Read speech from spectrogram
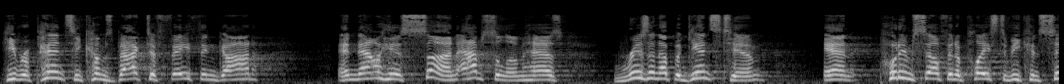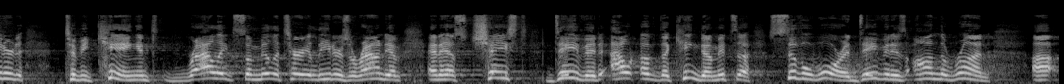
He repents, he comes back to faith in God, and now his son, Absalom, has risen up against him and put himself in a place to be considered to be king and rallied some military leaders around him and has chased David out of the kingdom. It's a civil war, and David is on the run. Uh,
